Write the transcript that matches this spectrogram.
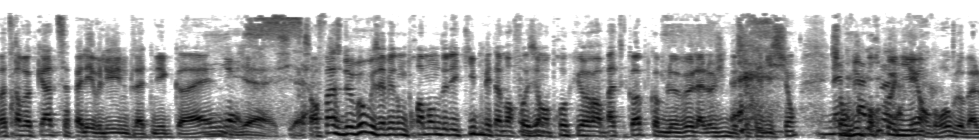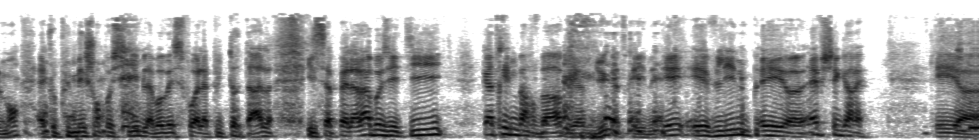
Votre avocate s'appelle Evelyne Platnik-Cohen. Yes. yes. En face de vous, vous avez donc trois membres de l'équipe métamorphosés en procureur bad cop, comme le veut la logique de cette émission. Ils sont venus pour peur. cogner, en gros, globalement, être le plus méchant possible, la mauvaise foi la plus totale. Ils s'appellent Alain Bosetti, Catherine Barba, bienvenue Catherine, et Evelyne, et euh, Eve Chegaray. Et, euh,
